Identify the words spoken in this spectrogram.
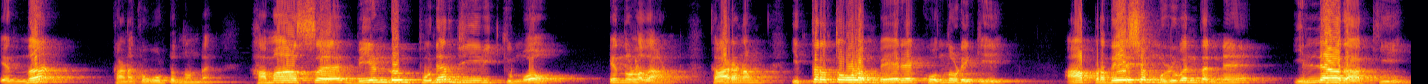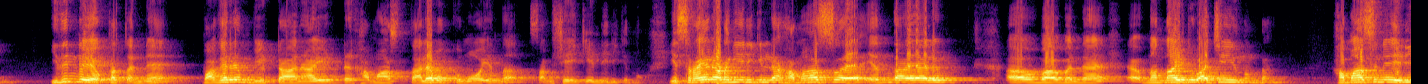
എന്ന് കണക്ക് കൂട്ടുന്നുണ്ട്. ഹമാസ് വീണ്ടും പുനർജീവിക്കുമോ എന്നുള്ളതാണ്. കാരണം ഇത്രത്തോളം പേരെ കൊന്നൊടുക്കി ആ പ്രദേശം മുഴുവൻ തന്നെ ഇല്ലാതാക്കി ഇതിന്റെയൊക്കെ തന്നെ പകരം വീട്ടാനായിട്ട് ഹമാസ് തലവെക്കുമോ എന്ന് സംശയിക്കേണ്ടിയിരിക്കുന്നു. ഇസ്രായേൽ അടങ്ങിയിരിക്കില്ല ഹമാസ് എന്തായാലും പിന്നെ നന്നായിട്ട് വാച്ച് ചെയ്യുന്നുണ്ട്. ഹമാസിനെ ഇനി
